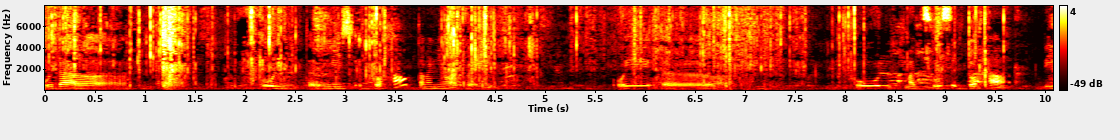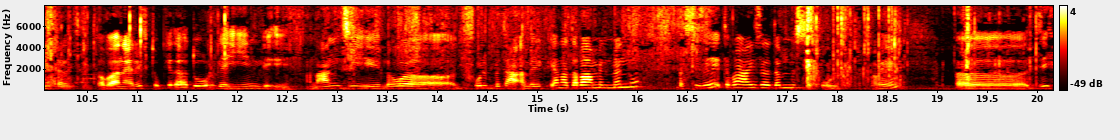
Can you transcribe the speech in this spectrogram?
وده فول تلميذ الضحى 48 و آه، فول مدشوش الضحى ب 30 طبعا عرفتوا كده دول جايين لإيه؟ أنا عندي اللي هو الفول بتاع امريكانا ده بعمل منه بس زهقت بقى عايزة ادمس فول تمام؟ آه دي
